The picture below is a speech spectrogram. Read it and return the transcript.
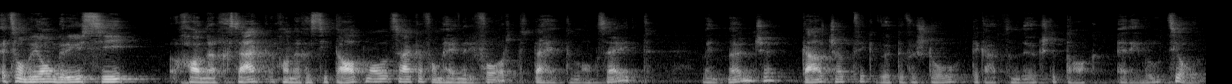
Jetzt, wo wir ja unter sind, kann ich, sagen, kann ich ein Zitat mal sagen von Henry Ford. Der hat mal gesagt, wenn die Menschen Geldschöpfung würden verstehen, dann gäbe es am nächsten Tag eine Revolution.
